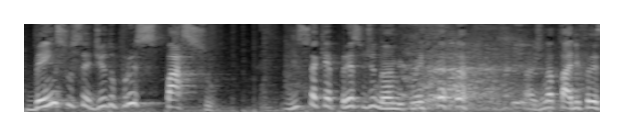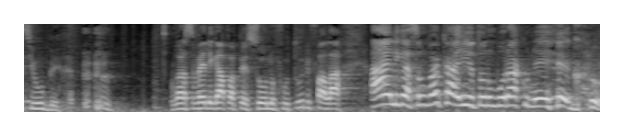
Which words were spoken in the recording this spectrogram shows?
bem sucedido para o espaço. Isso é que é preço dinâmico, hein? Imagina a tarifa desse Uber. Agora você vai ligar para a pessoa no futuro e falar: Ah, a ligação vai cair, eu tô num buraco negro.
